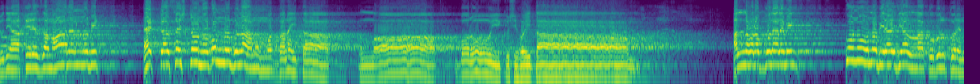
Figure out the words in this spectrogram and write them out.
যদি আখেরে জামানের নবীর একটা শ্রেষ্ঠ নগণ্য গোলাম উম্মত বানাইতাম, আল্লাহ বড়ই খুশি হইতাম। আল্লাহ রব্বুল আলমিন কোন নবীরাজি আল্লাহ কবুল করেন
